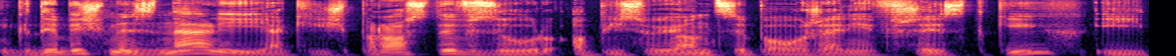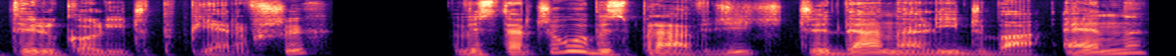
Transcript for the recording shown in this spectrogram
Gdybyśmy znali jakiś prosty wzór opisujący położenie wszystkich i tylko liczb pierwszych, wystarczyłoby sprawdzić, czy dana liczba n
